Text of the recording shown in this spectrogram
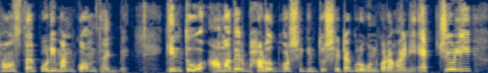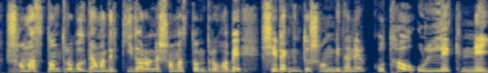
সংস্থার পরিমাণ কম থাকবে। কিন্তু আমাদের ভারতবর্ষে কিন্তু সেটা গ্রহণ করা হয়নি। অ্যাকচুয়ালি সমাজতন্ত্র বলতে আমাদের কি ধরনের সমাজতন্ত্র হবে, সেটা কিন্তু সংবিধানের কোথাও উল্লেখ নেই।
